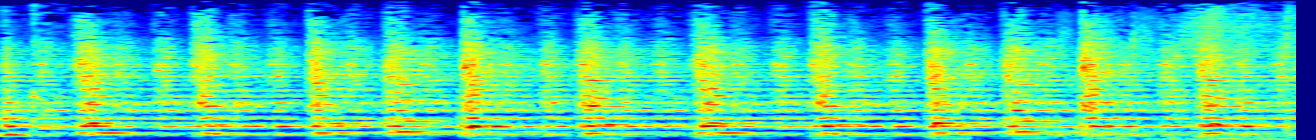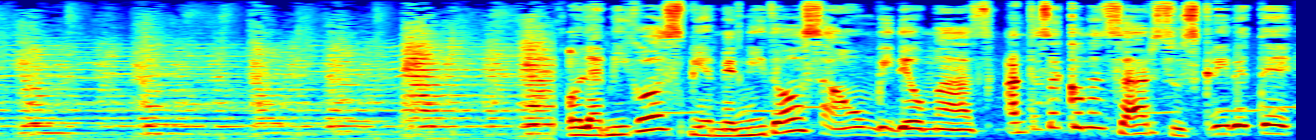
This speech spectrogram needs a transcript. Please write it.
Thank you. Hola amigos, bienvenidos a un video más. Antes de comenzar, suscríbete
